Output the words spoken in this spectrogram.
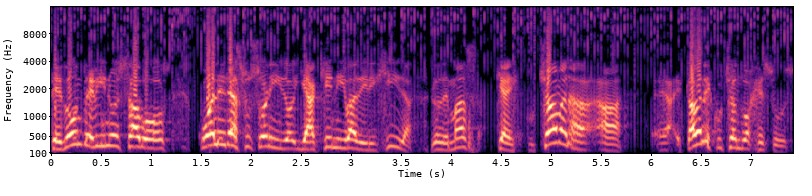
de, dónde vino esa voz, cuál era su sonido y a quién iba dirigida. Los demás que escuchaban a, estaban escuchando a Jesús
